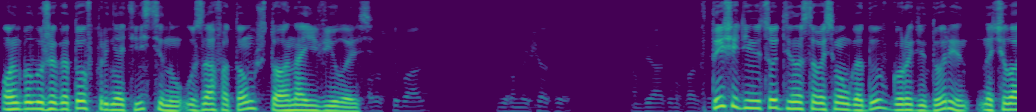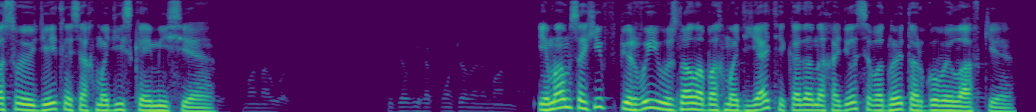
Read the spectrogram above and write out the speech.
Он был уже готов принять истину, узнав о том, что она явилась. В 1998 году в городе Дори начала свою деятельность Ахмадийская миссия. Имам Сахиб впервые узнал об Ахмадияте, когда находился в одной торговой лавке.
